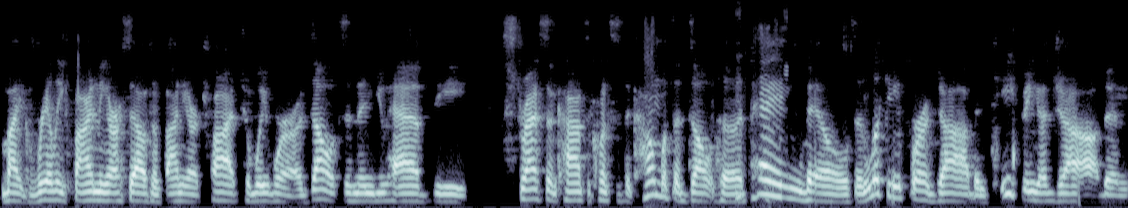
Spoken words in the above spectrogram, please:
like really finding ourselves and finding our tribe till we were adults and then you have the stress and consequences that come with adulthood paying bills and looking for a job and keeping a job and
